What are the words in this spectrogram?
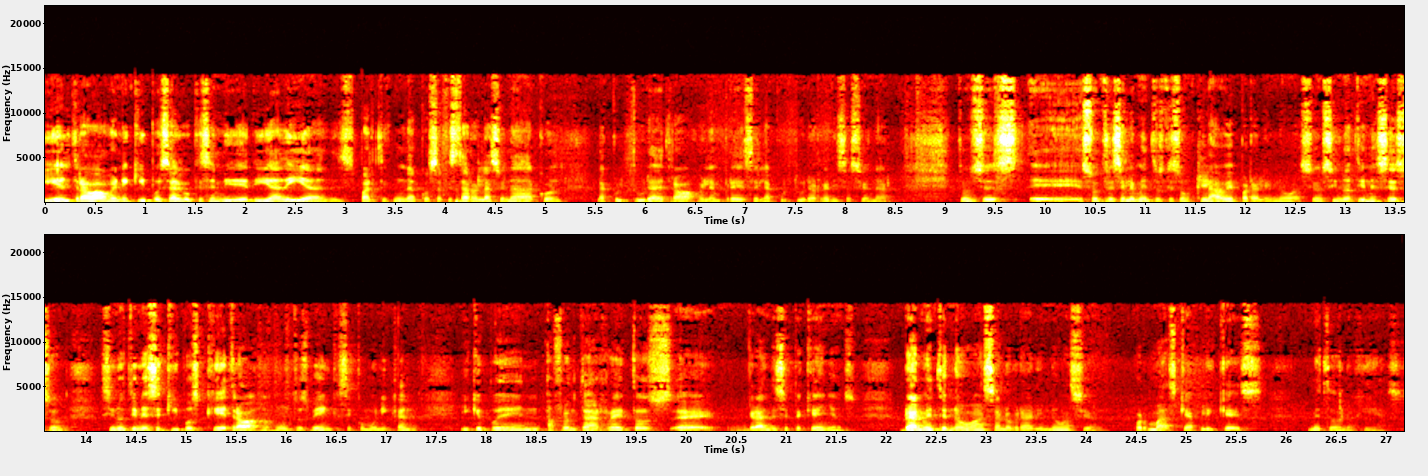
y el trabajo en equipo es algo que se mide día a día, es parte una cosa que está relacionada con la cultura de trabajo de la empresa y la cultura organizacional. Entonces, eh, son tres elementos que son clave para la innovación. Si no tienes eso, si no tienes equipos que trabajan juntos bien, que se comunican y que pueden afrontar retos eh, grandes y pequeños, realmente no vas a lograr innovación por más que apliques metodologías.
